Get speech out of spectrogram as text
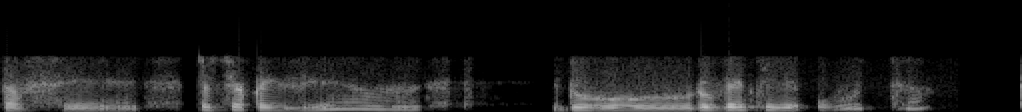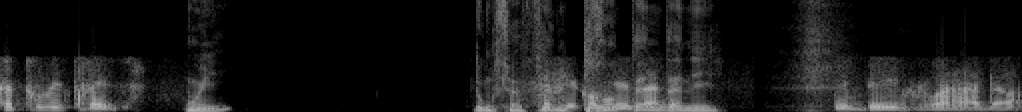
Ça fait. Je suis arrivée euh, le, le 21 août 93. Oui. Donc ça fait, une trentaine d'années? Eh bien voilà.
